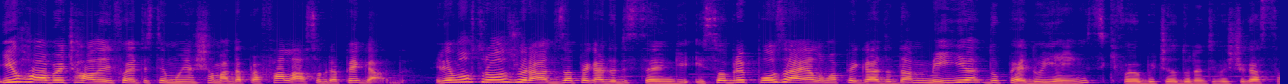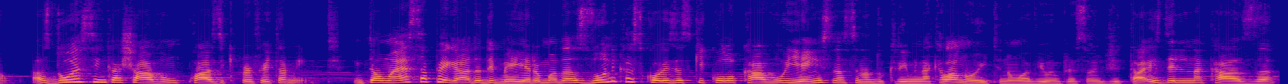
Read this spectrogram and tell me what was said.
e o Robert Halley foi a testemunha chamada para falar sobre a pegada. Ele mostrou aos jurados a pegada de sangue e sobrepôs a ela uma pegada da meia do pé do Jens, que foi obtida durante a investigação. As duas se encaixavam quase que perfeitamente. Então, essa pegada de meia era uma das únicas coisas que colocava o Jens na cena do crime naquela noite. Não havia impressões digitais dele na casa,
